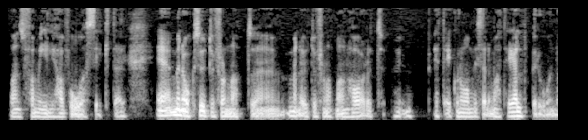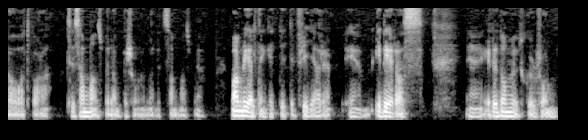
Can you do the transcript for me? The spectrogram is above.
vad ens familj har för åsikter. Eh, men också utifrån att, eh, men utifrån att man har ett, ett ekonomiskt eller materiellt beroende av att vara tillsammans med den personen man är tillsammans med man blir helt enkelt lite friare eh, i deras, eh, är det de utgår ifrån.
